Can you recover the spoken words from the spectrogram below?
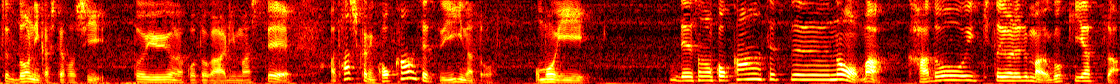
ちょっとどうにかしてほしいというようなことがありましてあ確かに股関節いいなと思いでその股関節の、まあ、可動域と言われる、まあ、動きやすさ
